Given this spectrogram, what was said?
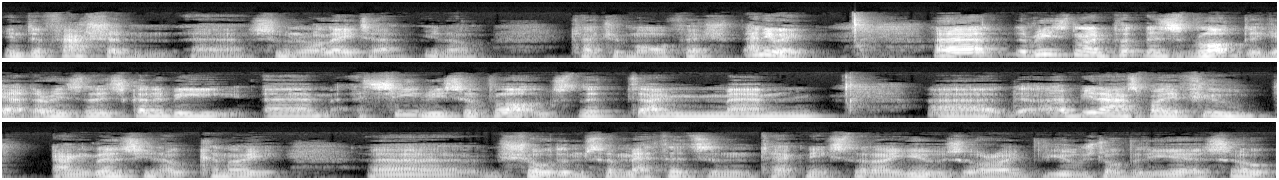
into fashion uh, sooner or later. You know, catching more fish. Anyway, uh, the reason I put this vlog together is that it's going to be um, a series of vlogs that I'm. Um, uh, I've been asked by a few anglers. You know, can I uh, show them some methods and techniques that I use or I've used over the years. So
